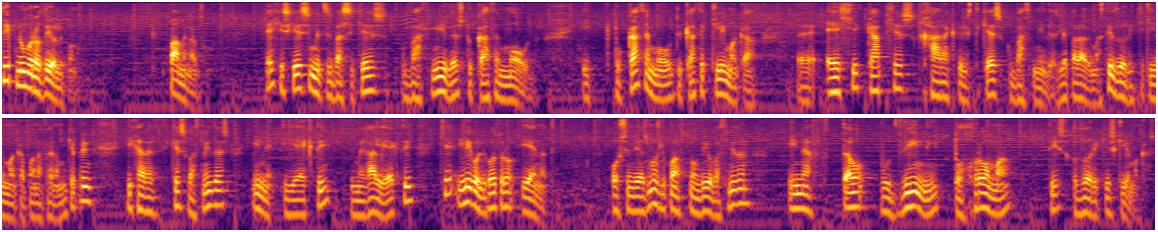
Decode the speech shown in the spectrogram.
Tip νούμερο 2 λοιπόν. Πάμε να δούμε. Έχει σχέση με τις βασικές βαθμίδες του κάθε mode. Το κάθε mode, η κάθε κλίμακα ε, έχει κάποιες χαρακτηριστικές βαθμίδες. Για παράδειγμα, στη δωρική κλίμακα που αναφέραμε και πριν, οι χαρακτηριστικές βαθμίδες είναι η έκτη, η μεγάλη έκτη και λίγο λιγότερο η ένατη. Ο συνδυασμός λοιπόν αυτών των δύο βαθμίδων είναι αυτό που δίνει το χρώμα της δωρικής κλίμακας.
